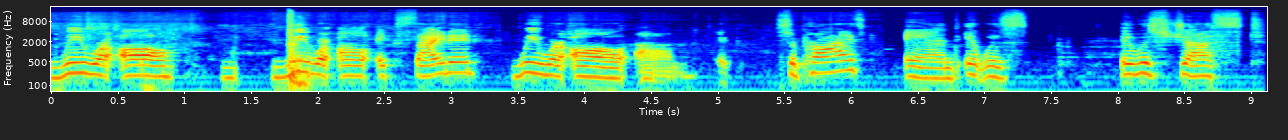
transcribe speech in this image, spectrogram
we were all we were all excited. We were all um, surprised and it was it was just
